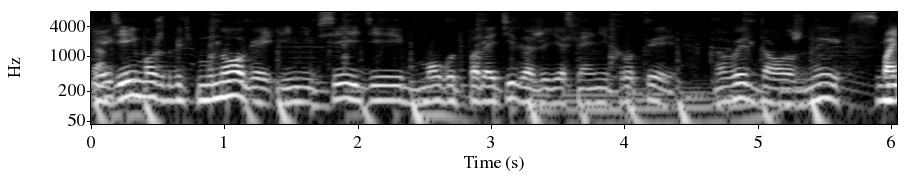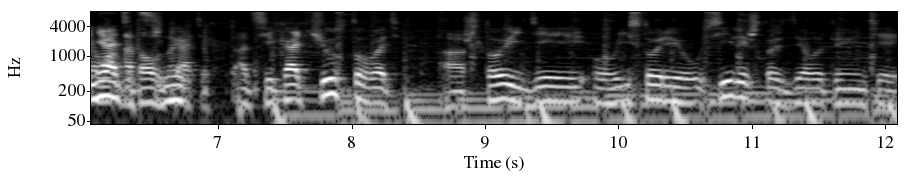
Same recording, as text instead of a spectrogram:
И- Идей может быть много, и не все идеи могут подойти, даже если они крутые. Но вы должны Смело понять, должны отсекать их. отсекать, чувствовать, а, что идеи, историю усилит, что сделает ее интереснее.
